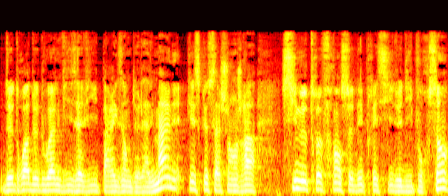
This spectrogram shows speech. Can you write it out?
de droits de douane vis-à-vis, par exemple, de l'Allemagne. Qu'est-ce que ça changera notre franc se déprécie de 10%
